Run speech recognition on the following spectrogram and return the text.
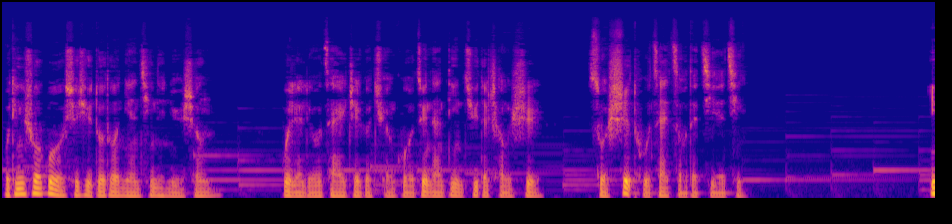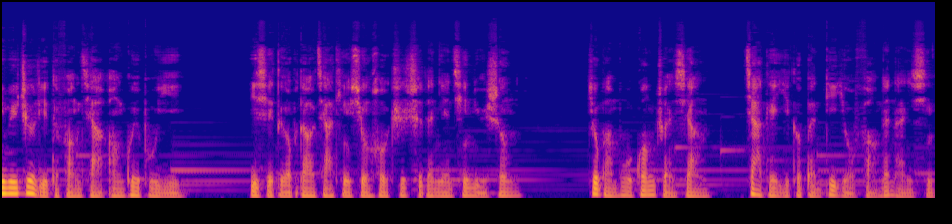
我听说过许许多多年轻的女生，为了留在这个全国最难定居的城市，所试图在走的捷径。因为这里的房价昂贵不已，一些得不到家庭雄厚支持的年轻女生，就把目光转向。嫁给一个本地有房的男性，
